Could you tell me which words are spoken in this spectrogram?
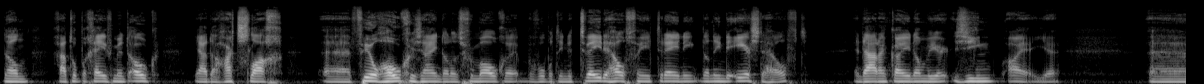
Dan gaat op een gegeven moment ook ja, de hartslag uh, veel hoger zijn dan het vermogen, bijvoorbeeld in de tweede helft van je training, dan in de eerste helft. En daaraan kan je dan weer zien, oh ja, je, uh,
